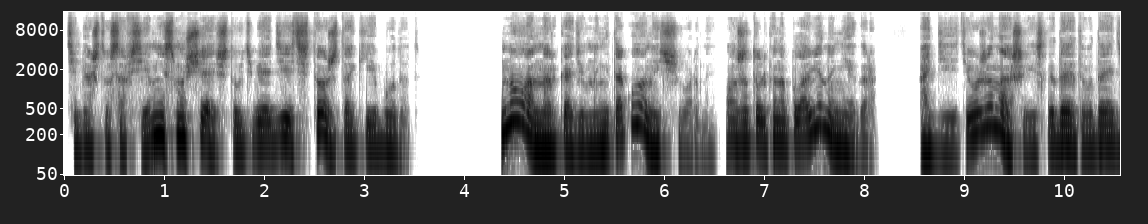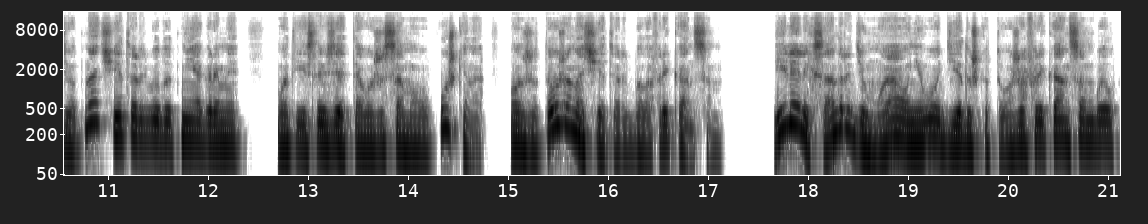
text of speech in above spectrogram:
Тебя что, совсем не смущает, что у тебя дети тоже такие будут?» «Ну, Анна Аркадьевна, не такой он и черный. Он же только наполовину негр. А дети уже наши, если до этого дойдет, на четверть будут неграми. Вот если взять того же самого Пушкина, он же тоже на четверть был африканцем. Или Александра Дюма, у него дедушка тоже африканцем был.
